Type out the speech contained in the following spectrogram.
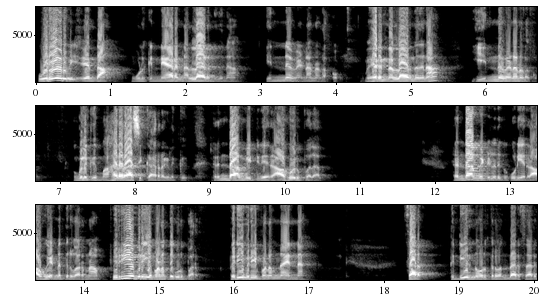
ஒரே ஒரு விஷயம்தான். உங்களுக்கு நேரம் நல்லா இருந்ததுன்னா என்ன வேணால் நடக்கும். வேற நல்லா இருந்ததுன்னா என்ன வேணால் நடக்கும். உங்களுக்கு மகர ராசிக்காரர்களுக்கு ரெண்டாம் வீட்டிலே ராகு இருப்பதால் ரெண்டாம் வீட்டில் இருக்கக்கூடிய ராகு என்ன தருவார்னா பெரிய பெரிய பணத்தை கொடுப்பார். பெரிய பெரிய பணம்னா என்ன? சார் திடீர்னு ஒருத்தர் வந்தார் சார்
